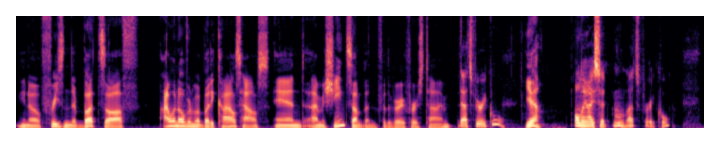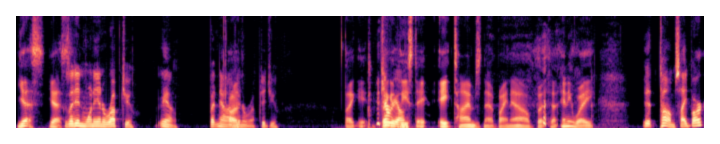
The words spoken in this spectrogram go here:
you know, freezing their butts off, I went over to my buddy Kyle's house and I machined something for the very first time. That's very cool. Yeah. Only I said, mm, "That's very cool," Yes, yes. because I didn't want to interrupt you. Yeah, but now I've Oh, interrupted you. like like at on. least eight, eight times now by now. But uh, anyway, Uh, Tom, sidebar.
